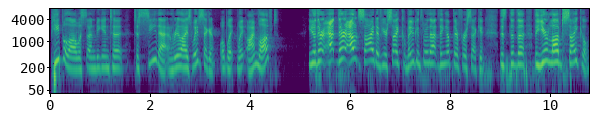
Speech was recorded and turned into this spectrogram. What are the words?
People all of a sudden begin to, to see that and realize, wait a second, oh, wait, wait, I'm loved? You know, they're, at, they're outside of your cycle. Maybe we can throw that thing up there for a second. This, the, the, the you're loved cycle.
